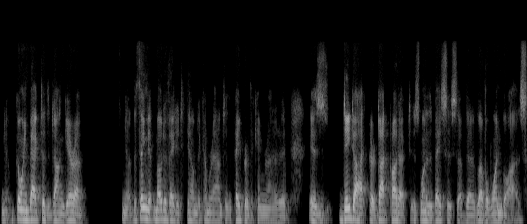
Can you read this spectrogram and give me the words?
You know, going back to the Dongarra, you know, the thing that motivated him to come around to the paper that came around of it is D dot or dot product is one of the basis of the level one BLAS.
